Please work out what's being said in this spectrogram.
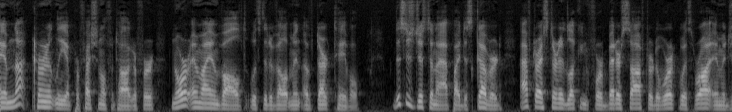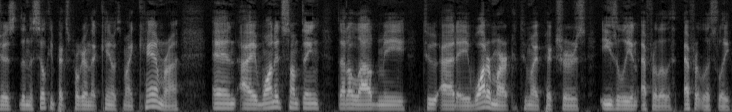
am not currently a professional photographer, nor am I involved with the development of Darktable. This is just an app I discovered after I started looking for better software to work with raw images than the SilkyPix program that came with my camera, and I wanted something that allowed me to add a watermark to my pictures easily and effortless, effortlessly.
